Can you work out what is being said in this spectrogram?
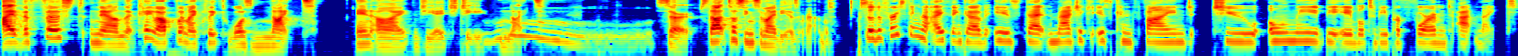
I the first noun that came up when I clicked was night. N I G H T. Night. So start tossing some ideas around. So the first thing that I think of is that magic is confined to only be able to be performed at night.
